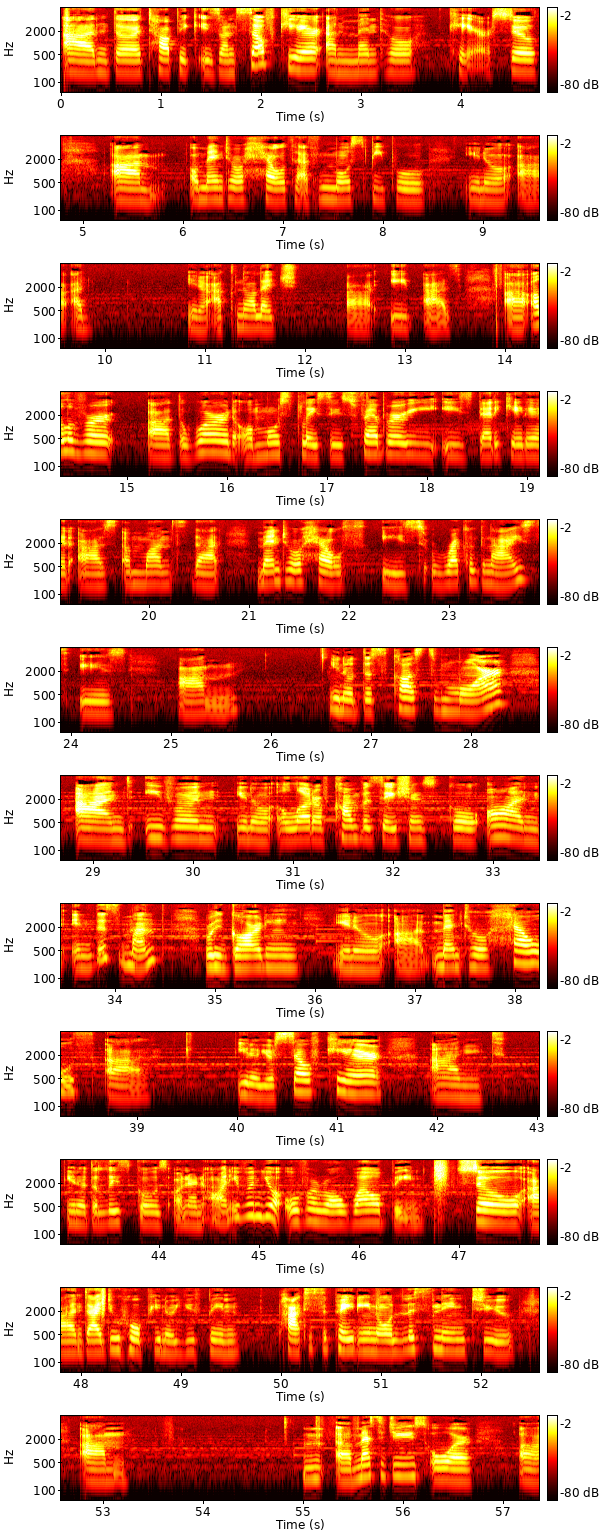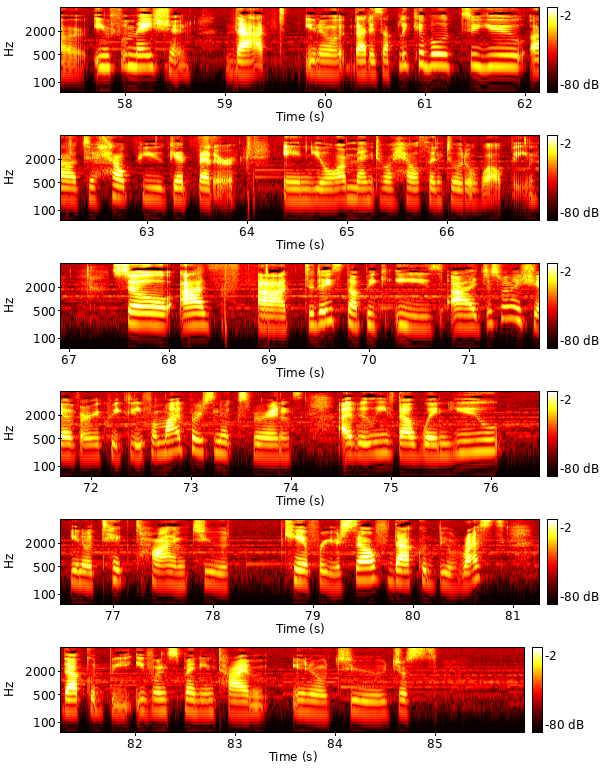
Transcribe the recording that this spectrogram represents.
and the topic is on self care and mental care. So, um, or mental health as most people you know uh, ad, you know acknowledge uh, it as uh, all over uh, the world or most places february is dedicated as a month that mental health is recognized is um, you know discussed more and even you know a lot of conversations go on in this month regarding you know uh, mental health uh, you know your self-care and you know the list goes on and on. Even your overall well-being. So and i do hope you know you've been participating or listening to um, uh, messages or uh, information that you know that is applicable to you uh, to help you get better in your mental health and total well-being. So as uh, today's topic is i just want to share very quickly from my personal experience i believe that when you you know take time to care for yourself that could be rest that could be even spending time you know to just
